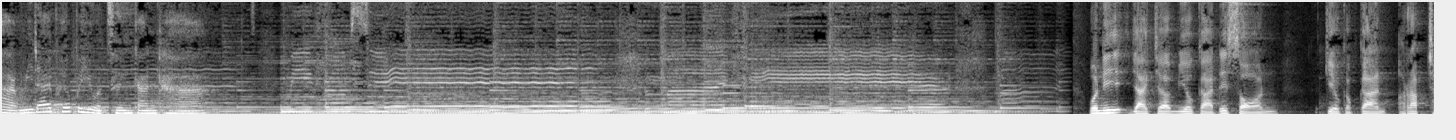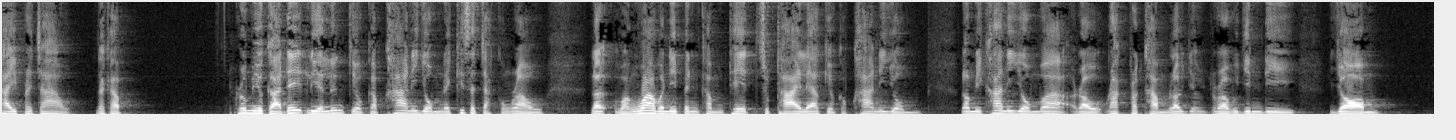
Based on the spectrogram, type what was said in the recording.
หากมิได้เพื่อประโยชน์เชิงการค้า วันนี้อยากจะมีโอกาสได้สอนเกี่ยวกับการรับใช้พระเจ้านะครับ เรามีโอกาสได้เรียนเรื่องเกี่ยวกับค่านิยมในคริสตจักรของเรา และหวังว่าวันนี้เป็นคำเทศสุดท้ายแล้วเกี่ยวกับค่านิยม เรามีค่านิยมว่าเรารักพระคำแล้วเรายินดียอม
